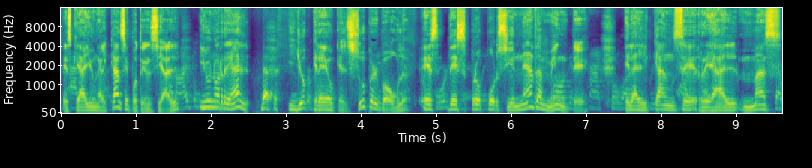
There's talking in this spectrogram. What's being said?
es que hay un alcance potencial y uno real. Y yo creo que el Super Bowl es desproporcionadamente el alcance real más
